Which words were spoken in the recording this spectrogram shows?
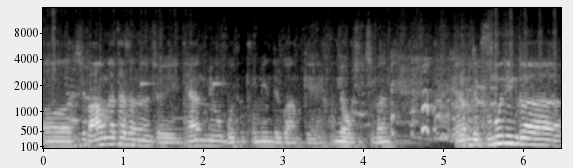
어 사실 마음 같아서는 저희 대한민국 모든 국민들과 함께 공유하고 싶지만 여러분들 부모님과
